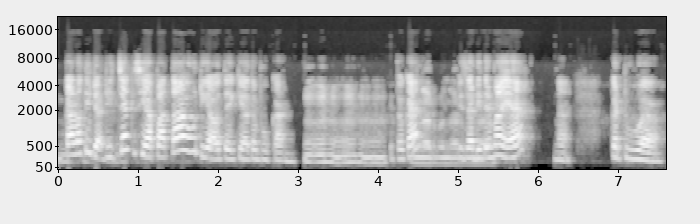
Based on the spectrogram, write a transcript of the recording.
Hmm. Kalau tidak dicek siapa tahu dia OTG atau bukan. Mhm, mhm. Itu kan Benar, benar. bisa benar. diterima ya. Nah, kedua,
